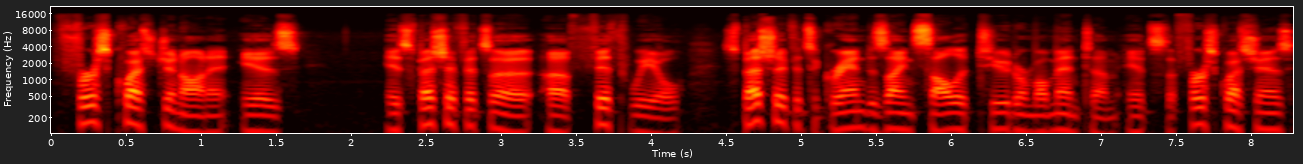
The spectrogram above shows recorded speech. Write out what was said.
first question on it is, especially if it's a, a fifth wheel, especially if it's a Grand Design Solitude or Momentum, it's the first question is,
